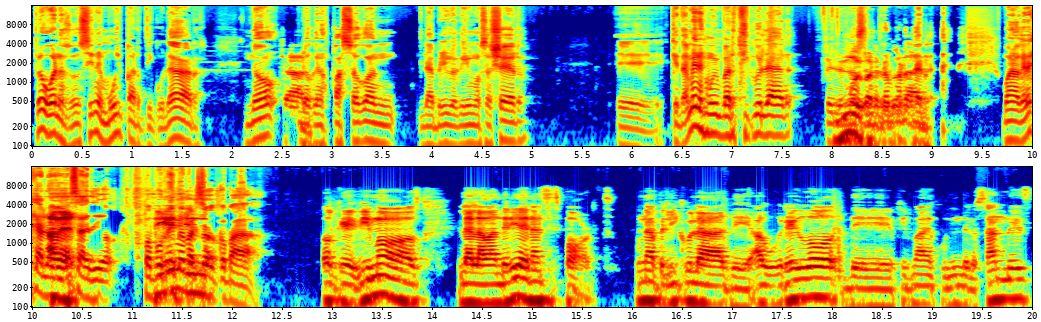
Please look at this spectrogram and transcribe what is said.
pero bueno, es un cine muy particular. No lo que nos pasó con la película que vimos ayer, que también es muy particular, pero muy no particular. Bueno, ¿querés que hablamos de esa? Digo, Popurrí me pareció copada. Ok, vimos La lavandería de Nancy Sport, una película de Abu Grego, de, filmada en Junín de los Andes,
